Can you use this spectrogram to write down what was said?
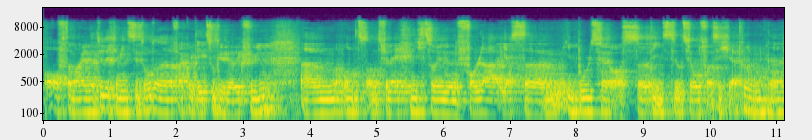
oft einmal natürlich dem Institut und einer Fakultät zugehörig fühlen ähm, und, und vielleicht nicht so in voller erster ähm, Impuls heraus äh, die Institution vor sich hertragen. Mhm. Ja.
